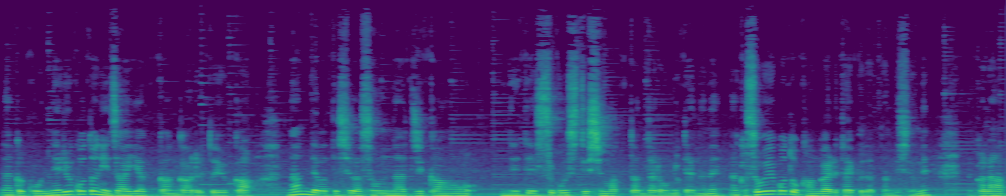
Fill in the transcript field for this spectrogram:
なんかこう寝ることに罪悪感があるというかなんで私はそんな時間を寝て過ごしてしまったんだろうみたいなね。なんかそういうことを考えるタイプだったんですよね。だから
